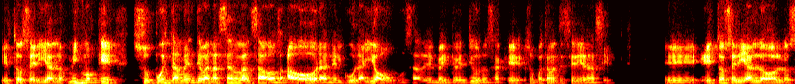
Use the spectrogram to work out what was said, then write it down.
estos serían los mismos que supuestamente van a ser lanzados ahora en el Google I.O., o sea, del 2021, o sea que supuestamente serían así. Eh, estos serían los, los,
